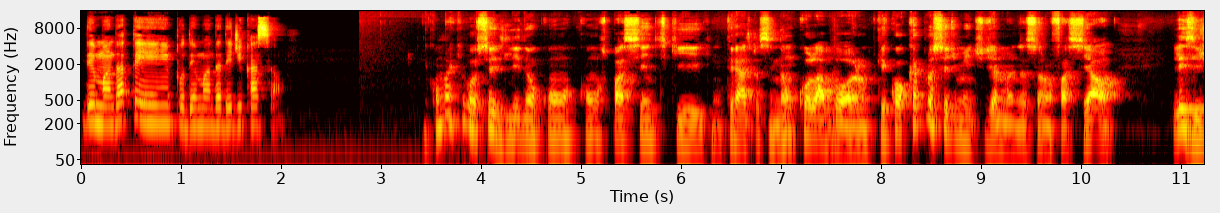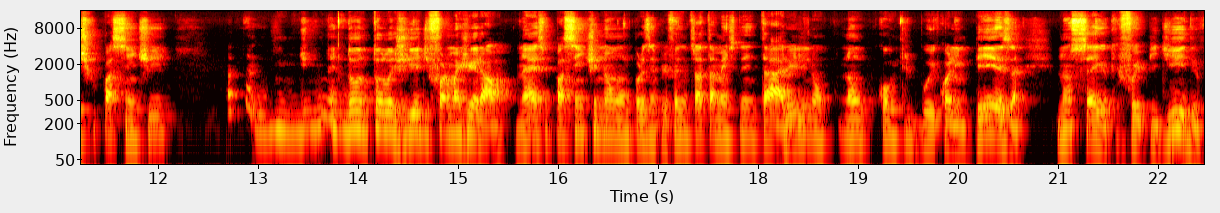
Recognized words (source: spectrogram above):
Demanda tempo, demanda dedicação. E como é que vocês lidam com, com os pacientes que, entre aspas, assim, não colaboram? Porque qualquer procedimento de harmonização facial, exige que o paciente de odontologia de forma geral, né? Se o paciente não, por exemplo, ele faz um tratamento dentário, ele não, não contribui com a limpeza, não segue o que foi pedido,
